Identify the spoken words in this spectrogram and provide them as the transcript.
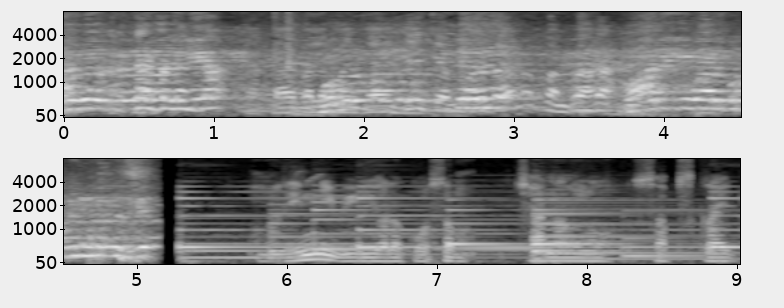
అక్కాయపల్లె మరిన్ని వీడియోల కోసం ఛానల్ను సబ్స్క్రైబ్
